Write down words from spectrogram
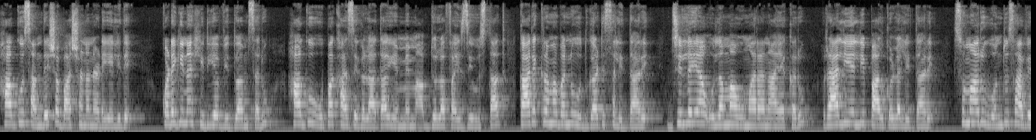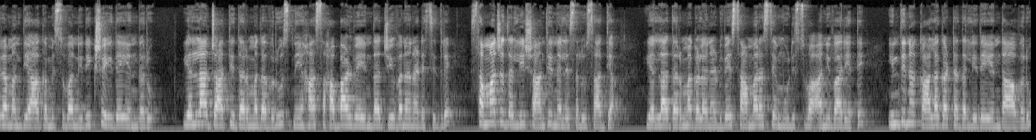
ಹಾಗೂ ಸಂದೇಶ ಭಾಷಣ ನಡೆಯಲಿದೆ. ಕೊಡಗಿನ ಹಿರಿಯ ವಿದ್ವಾಂಸರು ಹಾಗೂ ಉಪಖಾಸಿಗಳಾದ ಎಂಎಂ ಅಬ್ದುಲ್ಲಾ ಫೈಜಿ ಉಸ್ತಾದ್ ಕಾರ್ಯಕ್ರಮವನ್ನು ಉದ್ಘಾಟಿಸಲಿದ್ದಾರೆ. ಜಿಲ್ಲೆಯ ಉಲಮಾ ಉಮಾರ ನಾಯಕರು ರ್ಯಾಲಿಯಲ್ಲಿ ಪಾಲ್ಗೊಳ್ಳಲಿದ್ದಾರೆ. ಸುಮಾರು ಒಂದು ಸಾವಿರ ಮಂದಿ ಆಗಮಿಸುವ ನಿರೀಕ್ಷೆ ಇದೆ ಎಂದರು. ಎಲ್ಲ ಜಾತಿ ಧರ್ಮದವರು ಸ್ನೇಹ ಸಹಬಾಳ್ವೆಯಿಂದ ಜೀವನ ನಡೆಸಿದ್ರೆ ಸಮಾಜದಲ್ಲಿ ಶಾಂತಿ ನೆಲೆಸಲು ಸಾಧ್ಯ. ಎಲ್ಲ ಧರ್ಮಗಳ ನಡುವೆ ಸಾಮರಸ್ಯ ಮೂಡಿಸುವ ಅನಿವಾರ್ಯತೆ ಇಂದಿನ ಕಾಲಘಟ್ಟದಲ್ಲಿದೆ ಎಂದ ಅವರು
